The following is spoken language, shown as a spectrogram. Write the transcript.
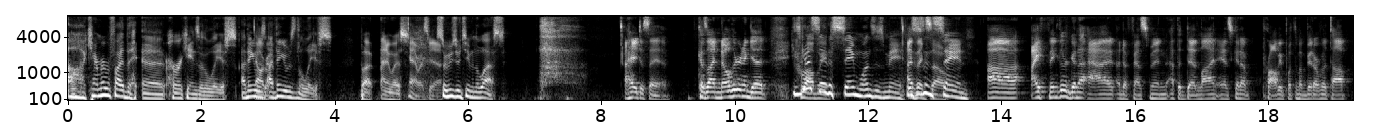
Oh, I can't remember if I had the uh, Hurricanes or the Leafs. I think it was. Okay. I think it was the Leafs. But anyways. Anyways, yeah. So who's your team in the West? I hate to say it because I know they're gonna get. He's probably, gonna say the same ones as me. This think is so. Uh, I think they're gonna add a defenseman at the deadline, and it's gonna probably put them a bit over the top.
